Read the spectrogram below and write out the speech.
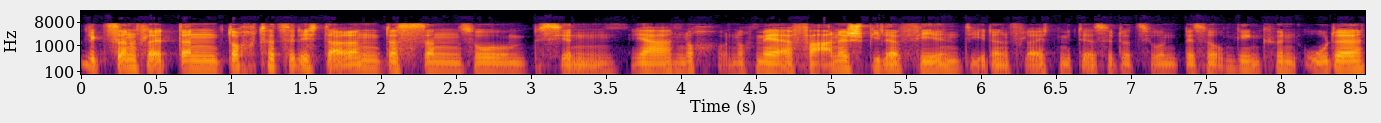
liegt es dann vielleicht dann doch tatsächlich daran, dass dann so ein bisschen ja noch, noch mehr erfahrene Spieler fehlen, die dann vielleicht mit der Situation besser umgehen können? Oder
